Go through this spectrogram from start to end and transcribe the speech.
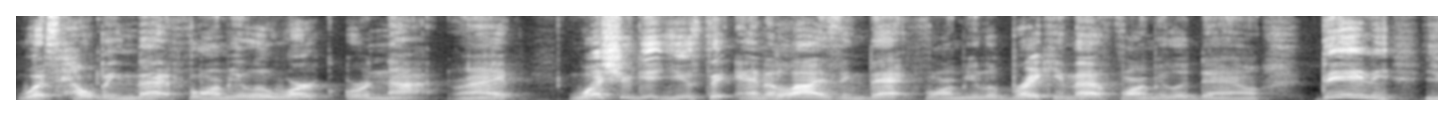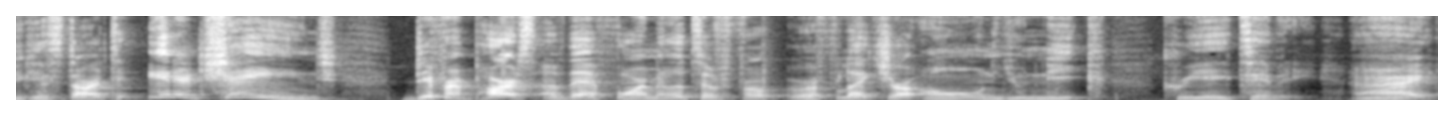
what's helping that formula work or not. Right? Once you get used to analyzing that formula, breaking that formula down, then you can start to interchange different parts of that formula to reflect your own unique creativity. All right.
